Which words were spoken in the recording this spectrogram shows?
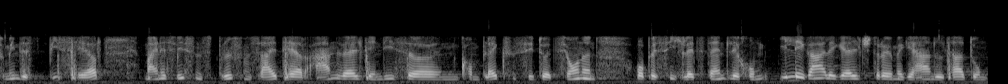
zumindest bisher. Meines Wissens prüfen seither Anwälte in diesen komplexen Situationen, ob es sich letztendlich um illegale Geldströme gehandelt hat, um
